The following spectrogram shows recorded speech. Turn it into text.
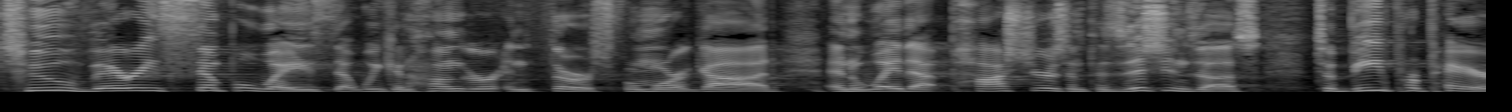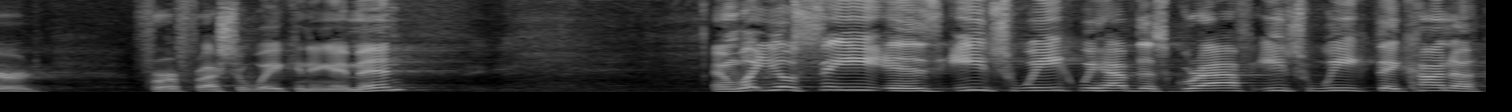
two very simple ways that we can hunger and thirst for more God in a way that postures and positions us to be prepared for a fresh awakening. Amen? And what you'll see is each week we have this graph. Each week they kind of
